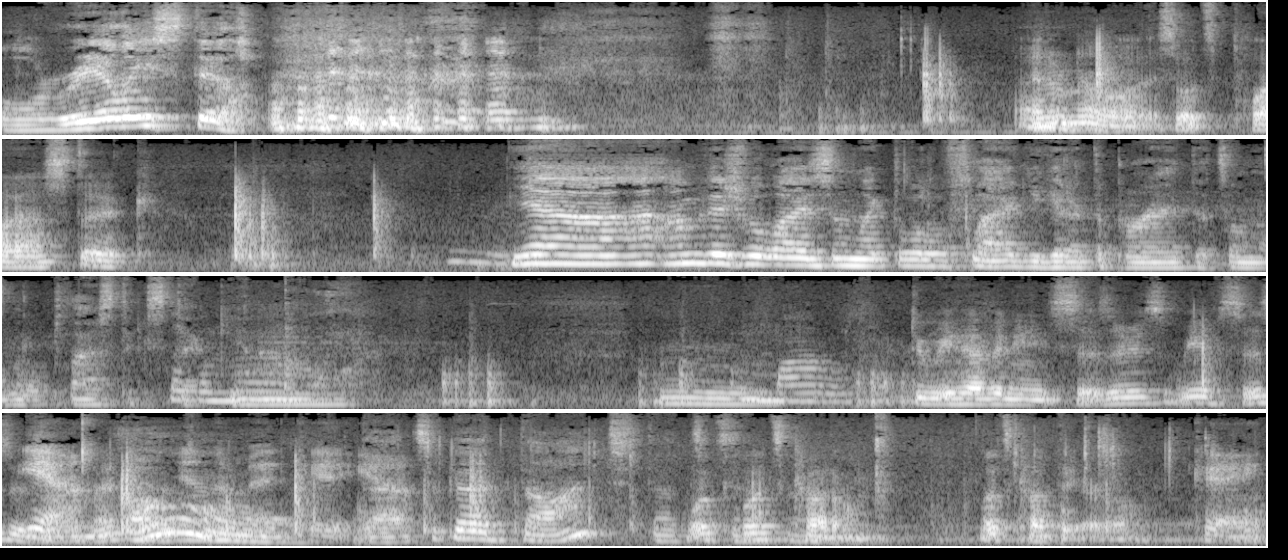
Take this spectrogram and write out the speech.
Oh, really? Still. I don't know. So it's plastic. Yeah, I- I'm visualizing like the little flag you get at the parade that's on the little plastic stick, Like you know. Model. Mm, Model. do we have any scissors? We have scissors. Yeah. In the med Oh, kit. In the med kit, yeah. That's a good thought. That's Let's good let's thought. cut them. Let's cut the arrow. okay,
